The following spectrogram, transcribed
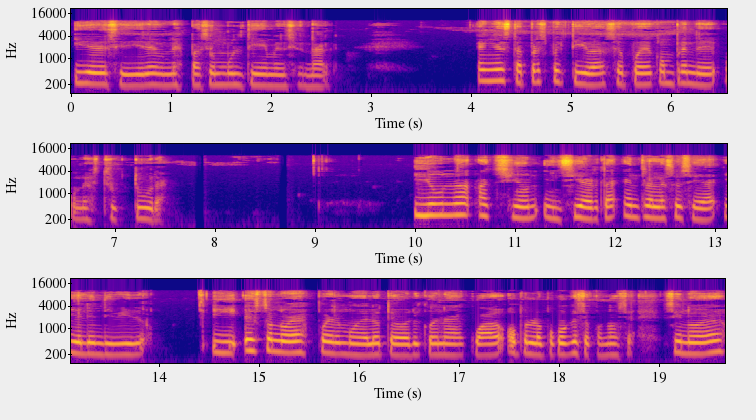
y de decidir en un espacio multidimensional. En esta perspectiva se puede comprender una estructura y una acción incierta entre la sociedad y el individuo. Y esto no es por el modelo teórico inadecuado o por lo poco que se conoce, sino es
